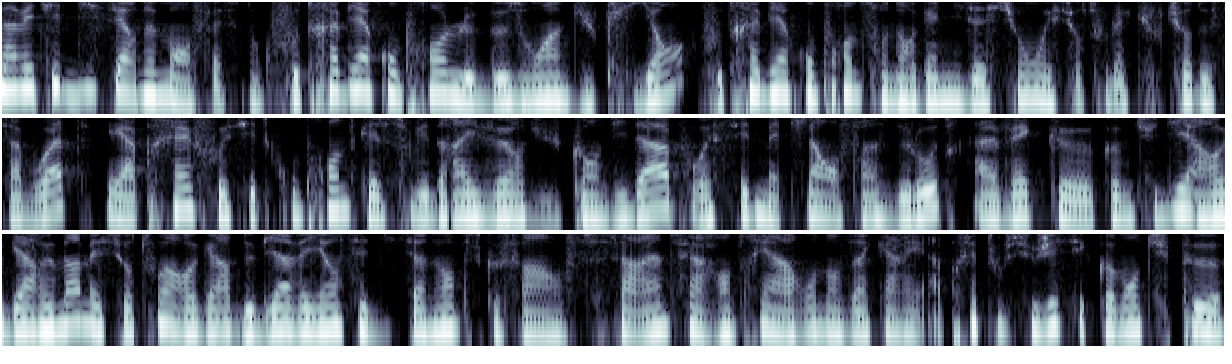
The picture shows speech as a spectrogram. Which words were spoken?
un métier de discernement, en fait. Donc, faut très bien comprendre le besoin du client. Faut très bien comprendre son organisation et surtout la culture de sa boîte. Et après, faut essayer de comprendre quels sont les drivers du candidat pour essayer de mettre l'un en face de l'autre avec, euh, comme tu dis, un regard humain, mais surtout un regard de bienveillance et de discernement, parce que, enfin, ça sert à rien de faire rentrer un rond dans un carré. Après, tout le sujet, c'est comment tu peux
